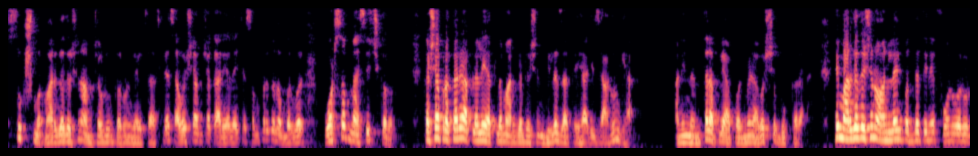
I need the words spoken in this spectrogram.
सूक्ष्म मार्गदर्शन आमच्याकडून करून घ्यायचं असल्यास अवश्य आमच्या कार्यालयाच्या संपर्क नंबरवर व्हॉट्सअप मेसेज करून कशा प्रकारे आपल्याला यातलं मार्गदर्शन दिलं जातं हे आधी जाणून घ्या. आणि नंतर आपली अपॉइंटमेंट अवश्य बुक करा. हे मार्गदर्शन ऑनलाईन पद्धतीने फोनवरून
